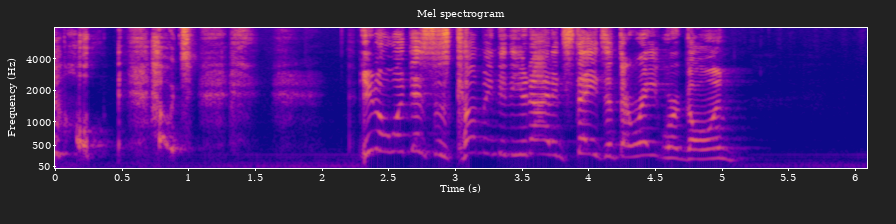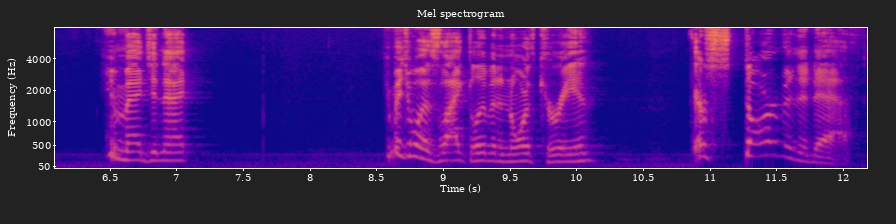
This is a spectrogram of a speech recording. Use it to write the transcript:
oh, ouch. You know what? This is coming to the United States at the rate we're going. You imagine that? You imagine what it's like living in North Korea? They're starving to death.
